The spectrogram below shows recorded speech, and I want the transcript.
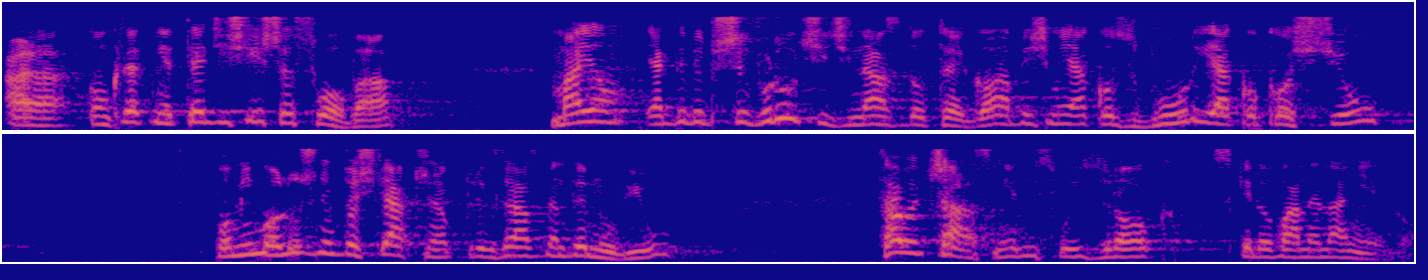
a konkretnie te dzisiejsze słowa, mają jak gdyby przywrócić nas do tego, abyśmy jako zbór, jako Kościół, pomimo różnych doświadczeń, o których zaraz będę mówił, cały czas mieli swój wzrok skierowany na Niego,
